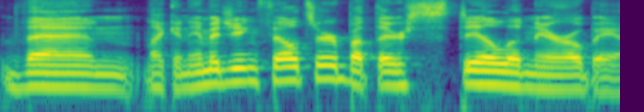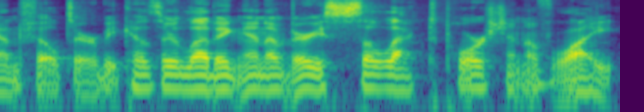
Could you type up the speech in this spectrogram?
than like an imaging filter, but they're still a narrow band filter because they're letting in a very select portion of light.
